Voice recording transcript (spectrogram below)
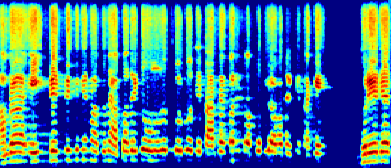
আমরা এই প্রেস ব্রিফিং এর মাধ্যমে আপনাদেরকে অনুরোধ করব যে তার ব্যাপারে তথ্যগুলো আমাদেরকে তাকে ধরিয়ে দেওয়ার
